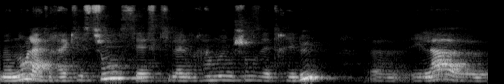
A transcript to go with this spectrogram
maintenant, la vraie question, c'est est-ce qu'il a vraiment une chance d'être élu? Euh, Et là, euh,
